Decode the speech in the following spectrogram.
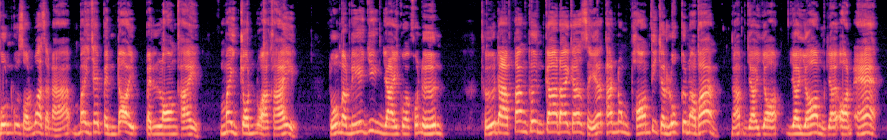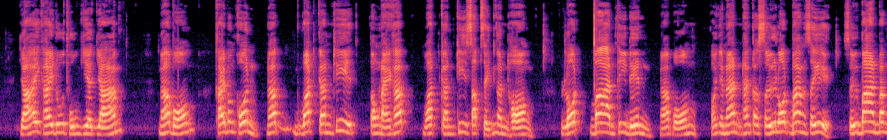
บุญกุศลวาสนาไม่ใช่เป็นด้อยเป็นรองใคร ไม่จนกว่าใครดวงแบบนี้ยิ่งใหญ่กว่าคนอื่น ถือดาบตั้งขึ้นกล้าได้กล้าเสีย ท่านต้องพร้อมที่จะลุกขึ้นมาบ้างนะครับ อย่ายอมอย่ายอมอย่าอ่อนแอ อย่าให้ใครดูถูกเหยียดหยามนะครับผมใครบางคนนะครับ วัดกันที่ตรงไหนครับ วัดกันที่ทรัพย์สินเงินทองรถบ้านที่ดินนะครับผม เพราะฉะนั้นท่านก็ซื้อรถบ้างสิซื้อบ้านบ้าง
